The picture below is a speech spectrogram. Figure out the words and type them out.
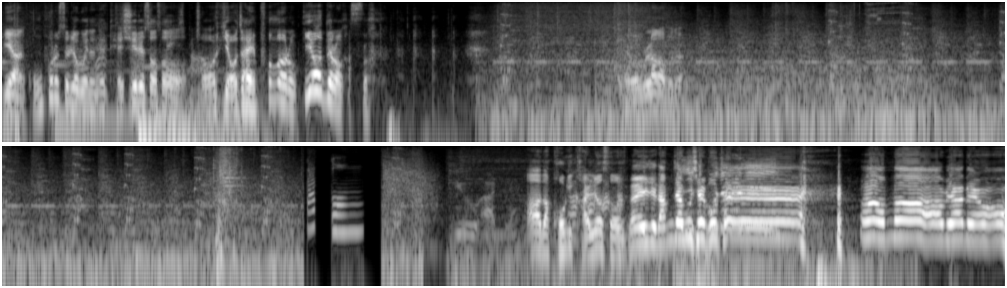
미안 공포를 쓰려고 했는데 대쉬를 써서 저 여자의 품으로 뛰어들어갔어. 이거 올라가 보자. You are dead. 아나 거기 갈렸어 나 이제 남자 구실 못해. 아 엄마 미안해요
